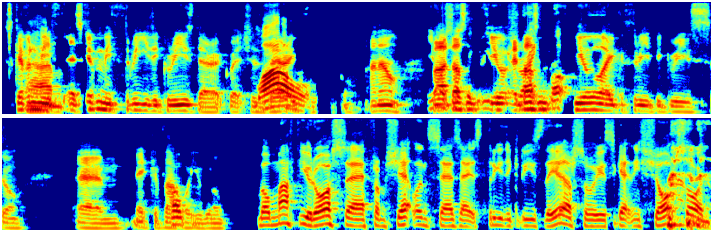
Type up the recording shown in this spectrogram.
It's given um, me it's given me three degrees, Derek, which is wow. I know, you but it doesn't feel it doesn't feel like three degrees. So, um, make of that well, what you will. Well, Matthew Ross uh, from Shetland says uh, it's three degrees there, so he's getting his shorts on.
